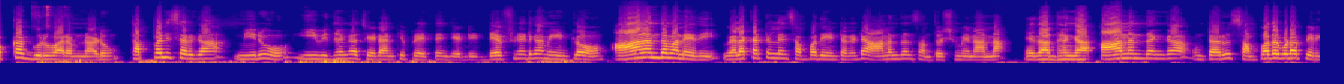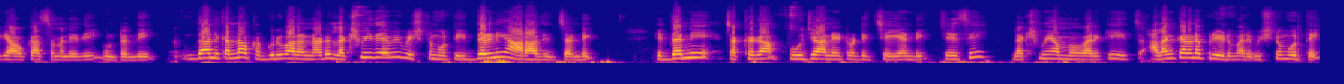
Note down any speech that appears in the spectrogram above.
ఒక్క గురువారం నాడు తప్పనిసరిగా మీరు ఈ విధంగా చేయడానికి ప్రయత్నం చేయండి. డెఫినెట్గా మీ ఇంట్లో ఆనందం అనేది వెలకట్టలేని సంపద ఏంటంటే ఆనందం సంతోషమే నాన్న. యథార్థంగా ఆనందంగా ఉంటారు సంపద కూడా పెరిగే అవకాశం అనేది ఉంటుంది. దానికల్లా ఒక గురువారం నాడు లక్ష్మీదేవి విష్ణుమూర్తి ఇద్దరిని ఆరాధించండి. ఇద్దరిని చక్కగా పూజ అనేటువంటిది చేయండి. చేసి లక్ష్మీ అమ్మవారికి అలంకరణ ప్రియుడు మరి విష్ణుమూర్తి.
